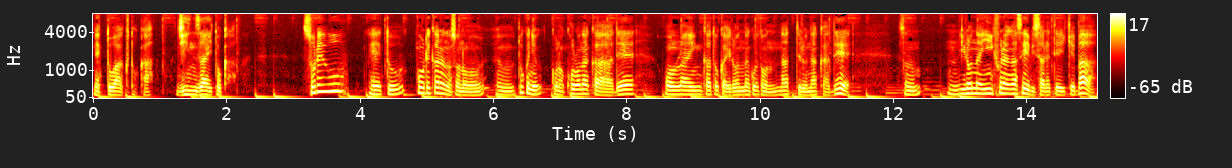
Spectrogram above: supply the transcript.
ネットワークとか人材とか。それを、えー、とこれからのその、うん、特にこのコロナ禍でオンライン化とかいろんなことになってる中でその、うんいろんなインフラが整備されていけば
